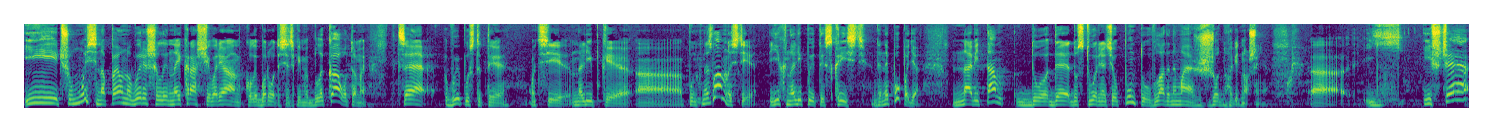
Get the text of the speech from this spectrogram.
І чомусь, напевно, вирішили найкращий варіант, коли боротися з такими блекаутами, це випустити оці наліпки а, пункт незламності, їх наліпити скрізь, де не попадя. Навіть там, до, де до створення цього пункту влада не має жодного відношення. А, й- і ще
